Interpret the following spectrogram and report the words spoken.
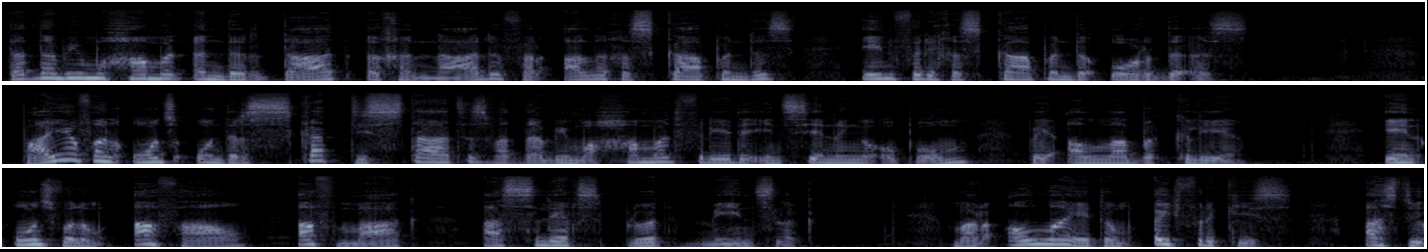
dat Nabi Muhammad inderdaad 'n genade vir alle geskaapendes en vir die geskaapte orde is. Baie van ons onderskat die status wat Nabi Muhammad vrede en seëninge op hom by Allah beklee en ons wil hom afhaal, afmaak as slegs bloot menslik. Maar Allah het hom uitverkies as die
